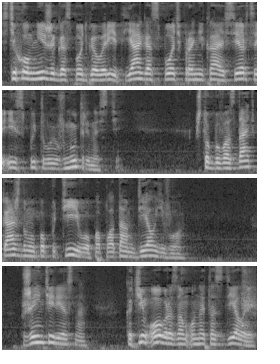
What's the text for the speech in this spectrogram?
Стихом ниже Господь говорит, «Я, Господь, проникаю в сердце и испытываю внутренности, чтобы воздать каждому по пути его, по плодам дел его». Уже интересно, каким образом Он это сделает.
